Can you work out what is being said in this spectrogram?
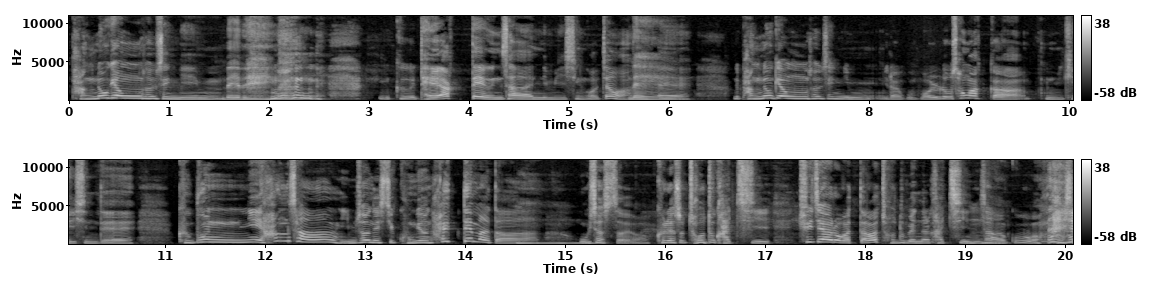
박노경 선생님 네네 그 대학 때 은사님이신 거죠? 네. 네. 박노경 선생님이라고 원로 성악가 분이 계신데 그분이 항상 임선혜 씨 공연할 때마다 음. 오셨어요. 그래서 저도 같이 취재하러 갔다가 저도 맨날 같이 음. 인사하고 음. 그래서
